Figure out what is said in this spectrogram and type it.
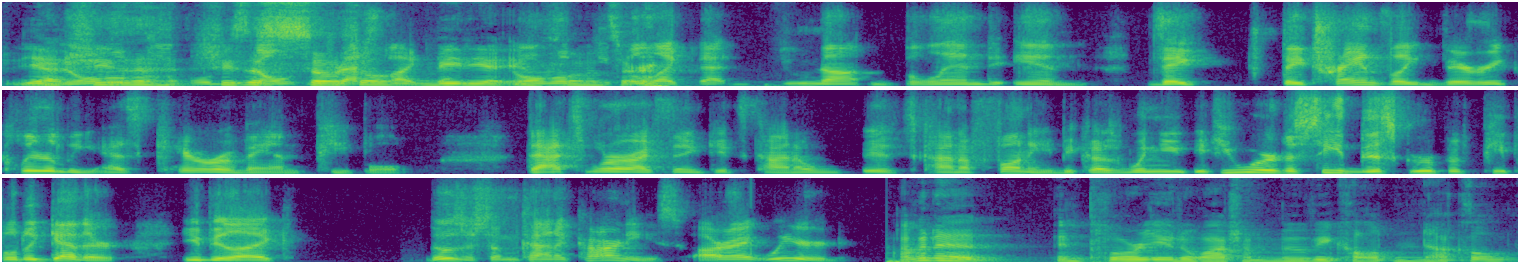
Yeah, Normal she's a she's a social like that. media Normal influencer. people like that do not blend in. They they translate very clearly as caravan people. That's where I think it's kind of it's kind of funny because when you if you were to see this group of people together, you'd be like, those are some kind of carnies. All right, weird. I'm gonna implore you to watch a movie called Knuckle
